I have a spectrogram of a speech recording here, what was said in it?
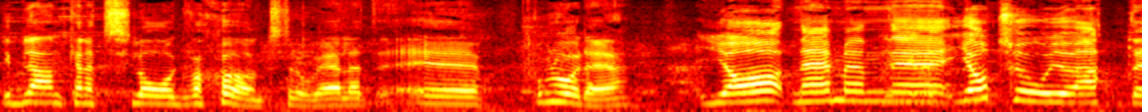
Ibland kan ett slag vara skönt tror jag. Eller ett, eh, kommer du ihåg det? Ja, nej men eh, jag tror ju att eh,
